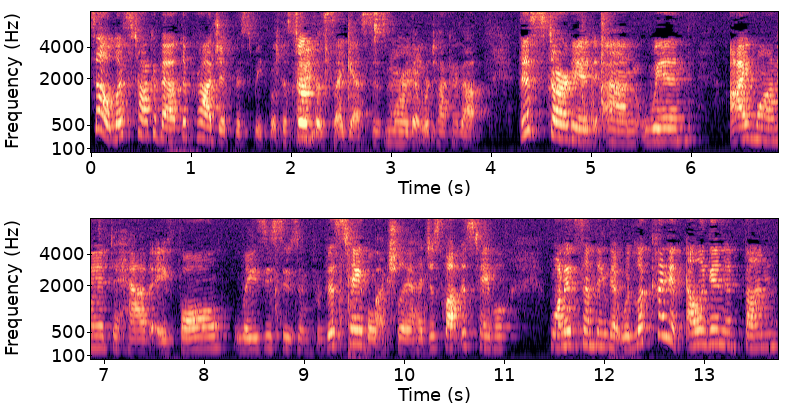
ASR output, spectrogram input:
So let's talk about the project this week. What the service, I guess, is more that we're talking about. This started um, when I wanted to have a fall lazy Susan for this table. Actually, I had just bought this table. Wanted something that would look kind of elegant and fun,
